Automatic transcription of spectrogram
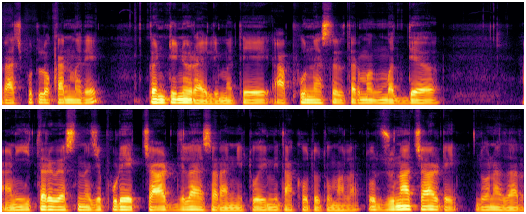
राजपूत लोकांमध्ये कंटिन्यू राहिली. मग ते आफू नसेल तर मग मद्य आणि इतर व्यसनं जे पुढे एक चार्ट दिला आहे सरांनी तोही मी दाखवतो तुम्हाला. तो जुना चार्ट आहे दोन हजार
